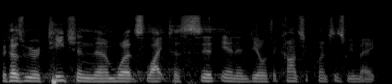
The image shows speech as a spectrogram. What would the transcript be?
because we were teaching them what it's like to sit in and deal with the consequences we make.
